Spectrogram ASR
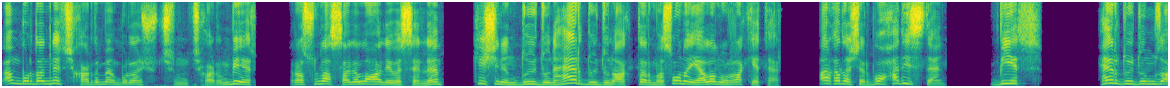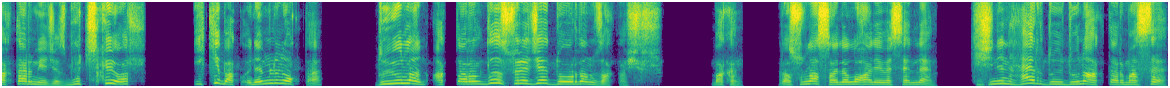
Ben buradan ne çıkardım? Ben buradan şu şunu çıkardım. Bir, Resulullah sallallahu aleyhi ve sellem kişinin duyduğunu, her duyduğunu aktarması ona yalan olarak yeter. Arkadaşlar bu hadisten bir, her duyduğumuzu aktarmayacağız. Bu çıkıyor. İki bak önemli nokta duyulan aktarıldığı sürece doğrudan uzaklaşır. Bakın Resulullah sallallahu aleyhi ve sellem kişinin her duyduğunu aktarması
